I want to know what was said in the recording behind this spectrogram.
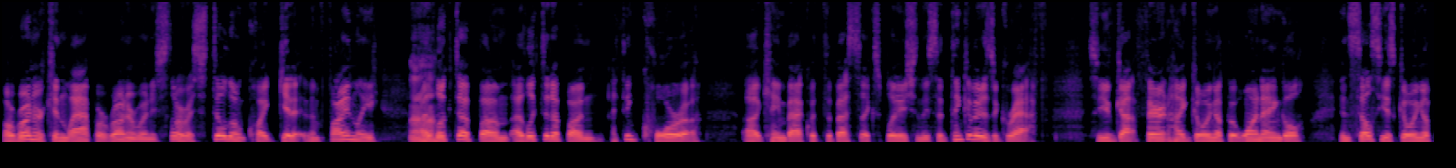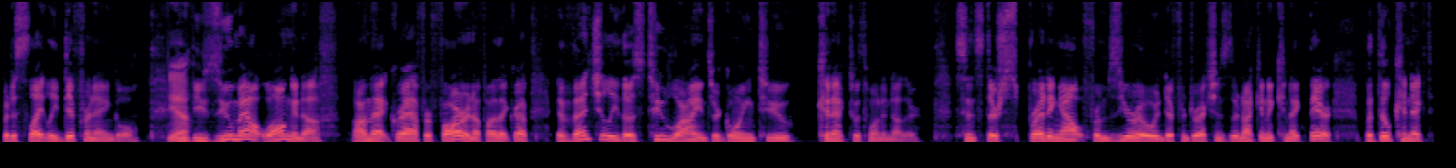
a runner can lap a runner when he's slower. I still don't quite get it. And then finally, I looked up. Um, I looked it up on. I think Quora uh, came back with the best explanation. They said, think of it as a graph. So you've got Fahrenheit going up at one angle and Celsius going up at a slightly different angle. And Yeah. if you zoom out long enough on that graph or far enough on that graph, eventually those two lines are going to connect with one another. Since they're spreading out from zero in different directions, they're not going to connect there, but they'll connect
